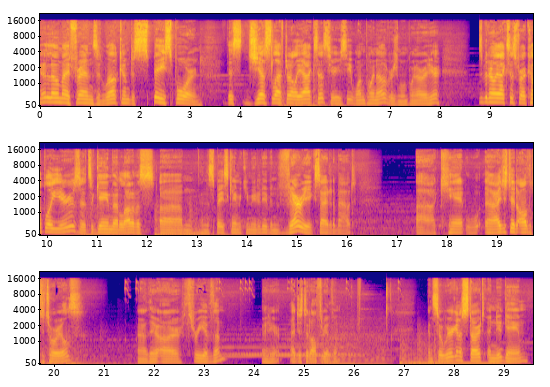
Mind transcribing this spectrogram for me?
Hello, my friends, and welcome to SpaceBourne. This just left early access. Here you see 1.0, version 1.0 right here. This has been early access for a couple of years. It's a game that a lot of us um, in the space gaming community have been very excited about. Uh, can't. W- uh, I just did all the tutorials. Uh, there are three of them right here. I just did all three of them. And so we're going to start a new game.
